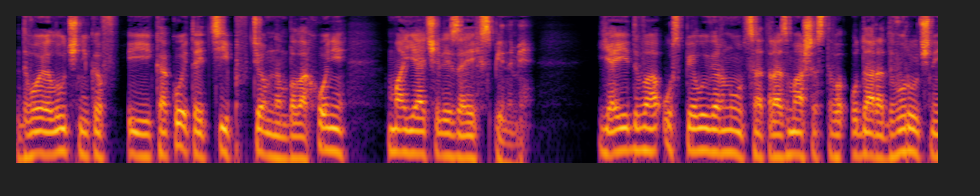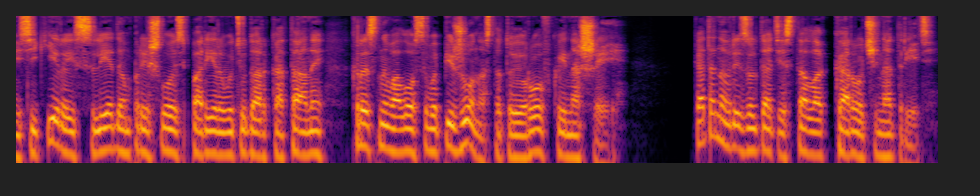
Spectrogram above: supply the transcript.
Двое лучников и какой-то тип в темном балахоне маячили за их спинами. Я едва успел увернуться от размашистого удара двуручной секиры, и следом пришлось парировать удар катаны красноволосого пижона с татуировкой на шее. Катана в результате стала короче на треть.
